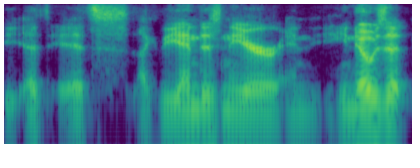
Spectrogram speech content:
it, it's like the end is near, and he knows it.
